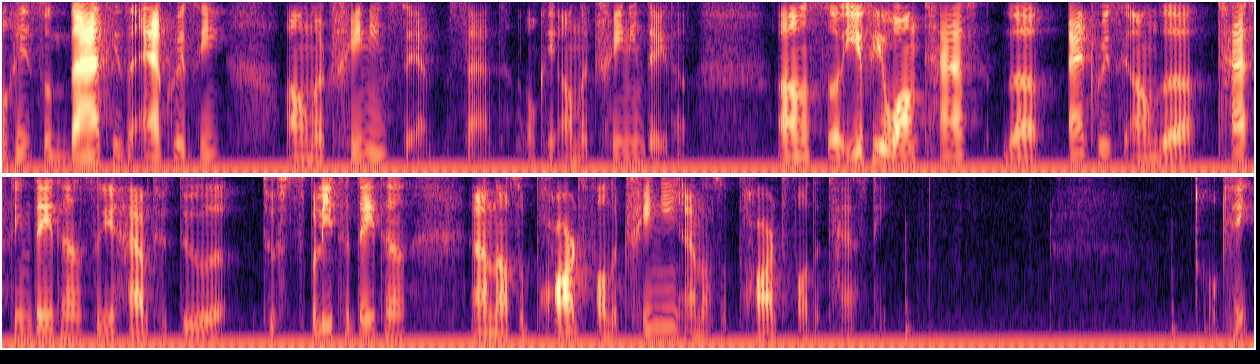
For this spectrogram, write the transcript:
Okay, so that is the accuracy on the training set. set okay, on the training data. Uh, so if you want to test the accuracy on the testing data, so you have to do to split the data and also part for the training and also part for the testing. Okay.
